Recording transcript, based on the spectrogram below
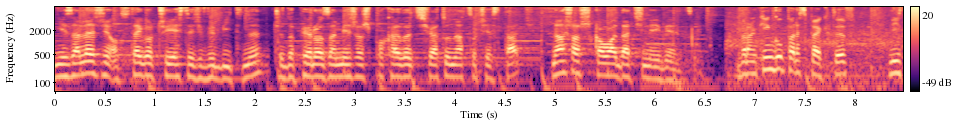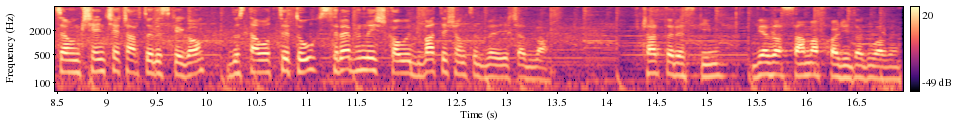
niezależnie od tego, czy jesteś wybitny, czy dopiero zamierzasz pokazać światu na co cię stać, nasza szkoła da ci najwięcej. W rankingu perspektyw Liceum Księcia Czartoryskiego dostało tytuł Srebrnej Szkoły 2022. W Czartoryskim wiedza sama wchodzi do głowy.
